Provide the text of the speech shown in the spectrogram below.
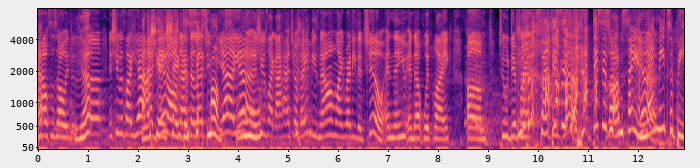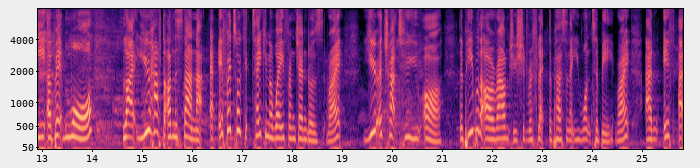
house was always, Yep. and she was like, "Yeah, And I she did all that to let you." months. Yeah, yeah. And Mhm. she was like, "I had your babies. Now I'm like ready to chill." And then you end up with like um, two different. So this is Yeah. this is what I'm saying. yeah. Men need to be a bit more like you have to understand that uh, if we're talking taking away from genders, right? You attract who you are. The people that are around you should reflect the person that you want to be, right? And if, uh,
